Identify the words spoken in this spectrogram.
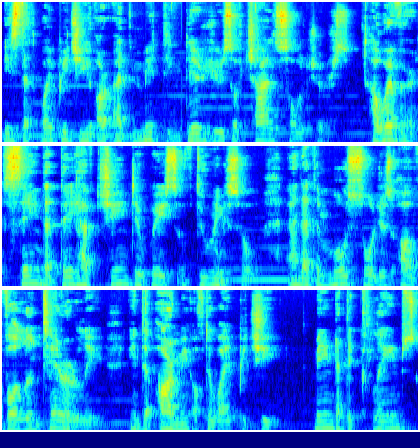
is that YPG are admitting their use of child soldiers. However, saying that they have changed their ways of doing so and that the most soldiers are voluntarily in the army of the YPG, meaning that the claims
